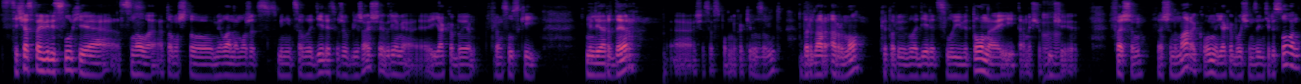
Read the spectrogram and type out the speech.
сейчас появились слухи снова о том, что у Милана может смениться владелец уже в ближайшее время. Якобы французский миллиардер, сейчас я вспомню, как его зовут, Бернар Арно, который владелец Луи Виттона и там еще uh-huh. кучи fashion, fashion марок, он якобы очень заинтересован,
